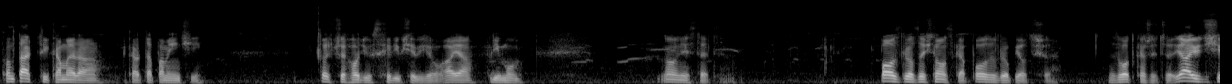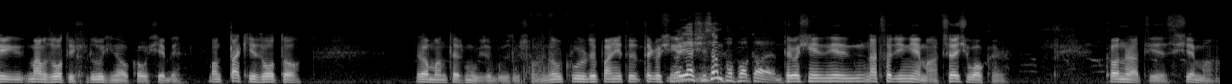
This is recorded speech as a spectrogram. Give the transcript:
kontakty, kamera, karta pamięci. Ktoś przechodził, schylił się, wziął, a ja Flimon. No niestety. Pozdro ze Śląska, pozdro Piotrze. Złotka życzę. Ja już dzisiaj mam złotych ludzi naokoło siebie. Mam takie złoto. Roman też mówił, że był wzruszony. No kurde panie, to, tego się No nie... ja się sam popłakałem. Tego się nie, na co dzień nie ma. Cześć Walker. Konrad jest, siema.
